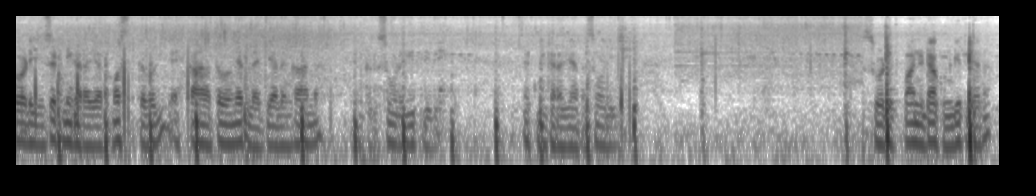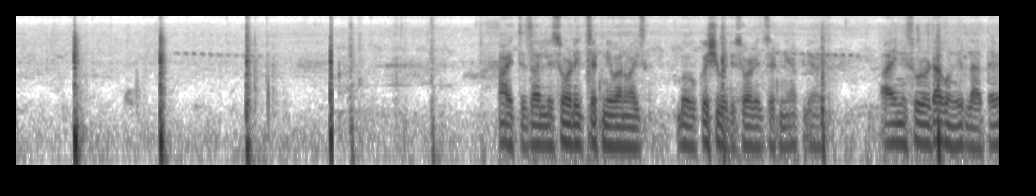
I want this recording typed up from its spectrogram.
सोड्याची चटणी करायची. आता मस्त बघ कांदा तळून घेतला की आलं कांदा. नंतर सोडे घेतली ते. चटणी करायची आता सोड्याची. सोड्यात पाणी टाकून घेतले आता. आयतं चालले सोड्याची चटणी बनवायचं. बघू कशी होती सोड्याची चटणी आपल्या आईने सोडं टाकून घेतला आता.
